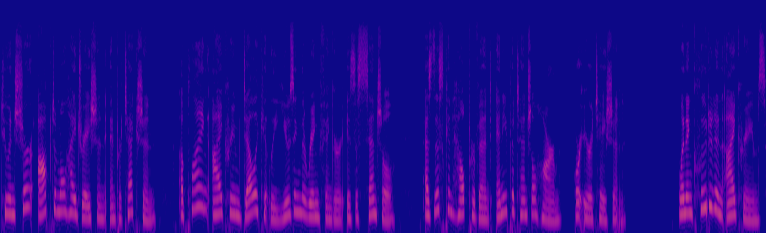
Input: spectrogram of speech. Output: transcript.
To ensure optimal hydration and protection, Applying eye cream delicately using the ring finger is essential, as this can help prevent any potential harm or irritation. When included in eye creams,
